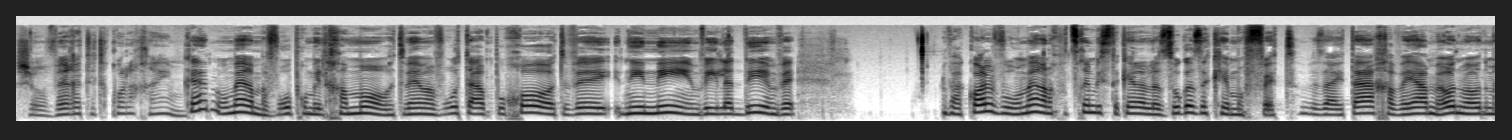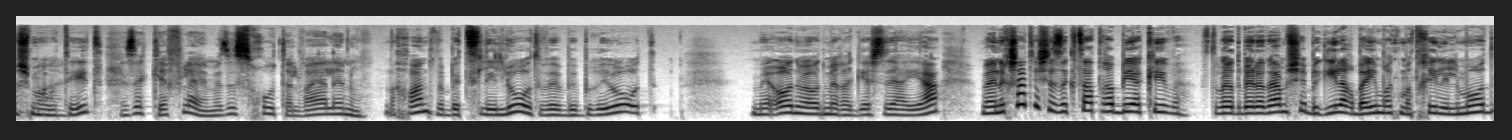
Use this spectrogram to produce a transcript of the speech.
שעוברת את כל החיים. כן, הוא אומר, הם עברו פה מלחמות, והם עברו תהפוכות, ונינים, וילדים, ו... והכל, והוא אומר, אנחנו צריכים להסתכל על הזוג הזה כמופת. וזו הייתה חוויה מאוד מאוד משמעותית. וואי, איזה כיף להם, איזה זכות, הלוואי עלינו. נכון, ובצלילות ובבריאות. מאוד מאוד מרגש זה היה. ואני חשבתי שזה קצת רבי עקיבא. זאת אומרת, בן אדם שבגיל 40 רק מתחיל ללמוד,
